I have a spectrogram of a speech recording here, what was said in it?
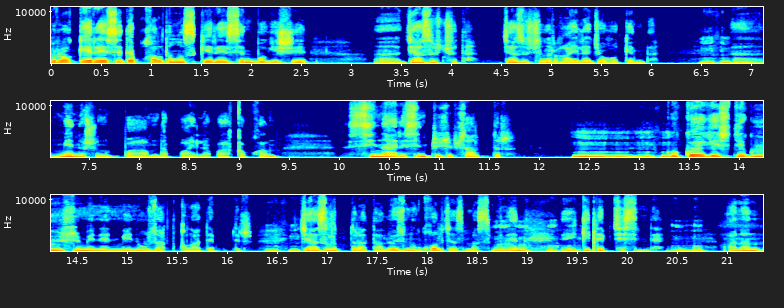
бирок кереси деп калдыңыз кересин бул киши жазуучу да. Жазуучуларга айла жок экен да. Э, мен ушуну баамдап байлап байкап калдым сценарийсин түзүп салыптыр. Көкөй кести күүсү менен мени узаткыла дептир. Жазылып турат ал өзүнүн кол жазмасы менен э, китепчесинде. Анан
